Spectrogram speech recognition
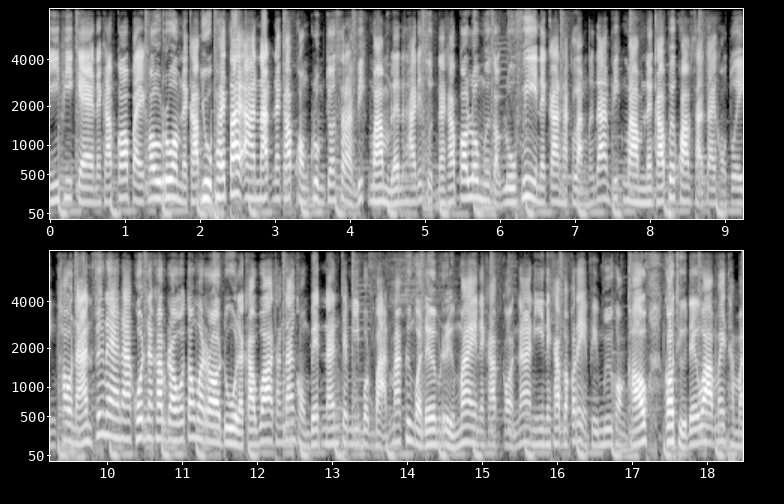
นี้พี่แกนะครับก็ไปเข้าร่วมนะครับอยู่ภายใต้อานัตนะครับของกลุ่มโจรสลัดบิ๊กมัมและในท้ายที่สุดนะครับก็ร่วมมือกับลูฟี่ในการหักหลังทางด้านบิ๊กมัมนะครับเพื่อความสะใจของตัวเองเท่านั้น ซึ่งในอนาคตนะครับเราก็ต้องมารอดูแหละครับว่าทางด้านของเบสนั้นจะมีบทบาทมากขึ้นกว่าเดิมหรือไม่นะครับก่อนหน้านี้นะครับเราก็ได้เห็นฝีมือของเขาก็ถือได้ว่าไม่ธรรม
